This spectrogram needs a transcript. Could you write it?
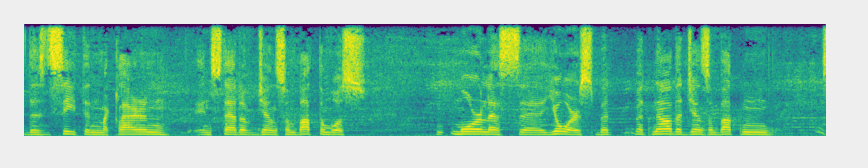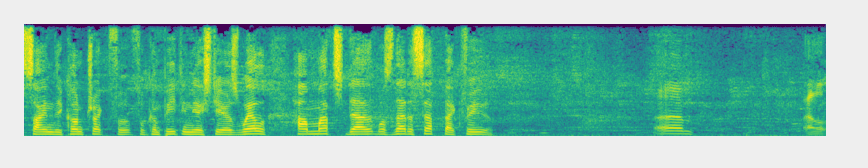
the seat in McLaren instead of Jenson Button was more or less uh, yours, but but now that Jenson Button signed the contract for, for competing next year as well, how much that was that a setback for you? Um, well,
